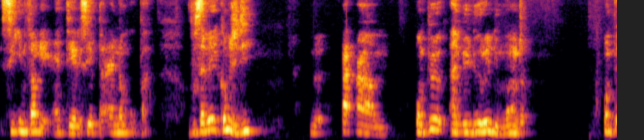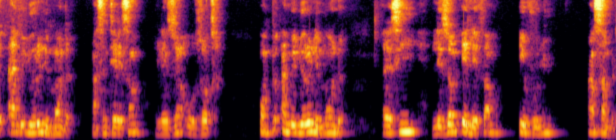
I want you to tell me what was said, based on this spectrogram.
si une femme est intéressée par un homme ou pas? Vous savez, comme je dis, euh, on peut améliorer le monde. On peut améliorer le monde en s'intéressant les uns aux autres. On peut améliorer le monde euh, si les hommes et les femmes évoluent ensemble,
